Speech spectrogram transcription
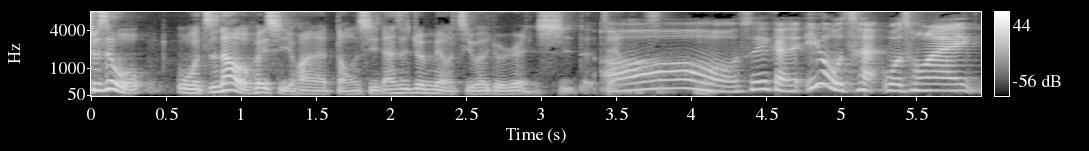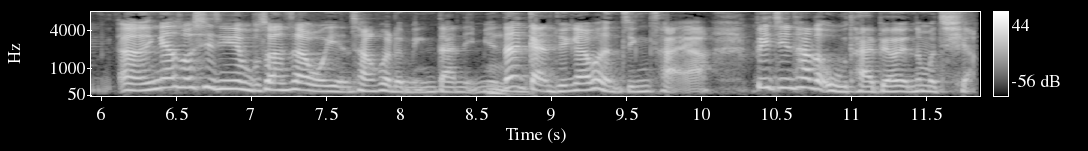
就是我我知道我会喜欢的东西，但是就没有机会就认识的这样子。哦，所以感觉，因为我才我从来呃，应该说谢金燕不算在我演唱会的名单里面，但感觉应该会很精彩啊！毕竟他的舞台表演那么强。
